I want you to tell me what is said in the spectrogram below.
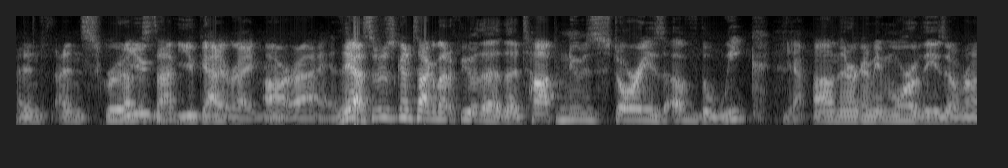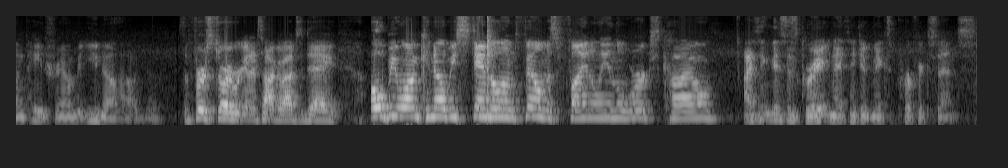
I didn't, I didn't screw it up you, this time? You got it right, man. All right. Yeah, so we're just going to talk about a few of the, the top news stories of the week. Yeah. Um, there are going to be more of these over on Patreon, but you know how it goes. So the first story we're going to talk about today, Obi-Wan Kenobi standalone film is finally in the works, Kyle. I think this is great, and I think it makes perfect sense.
